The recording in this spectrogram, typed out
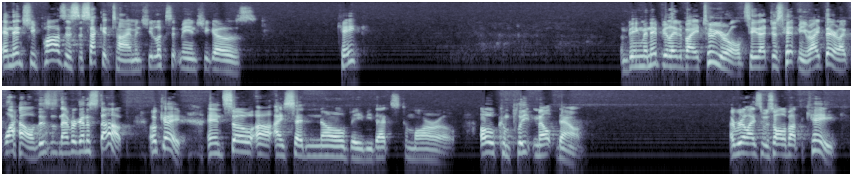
And then she pauses the second time and she looks at me and she goes, Cake? I'm being manipulated by a two year old. See, that just hit me right there. Like, wow, this is never going to stop. Okay. And so uh, I said, No, baby, that's tomorrow. Oh, complete meltdown. I realized it was all about the cake.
